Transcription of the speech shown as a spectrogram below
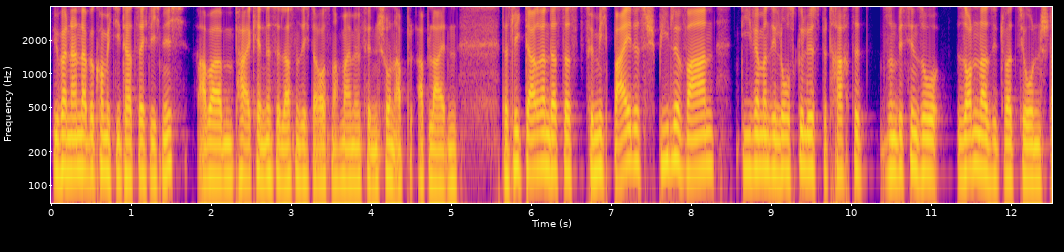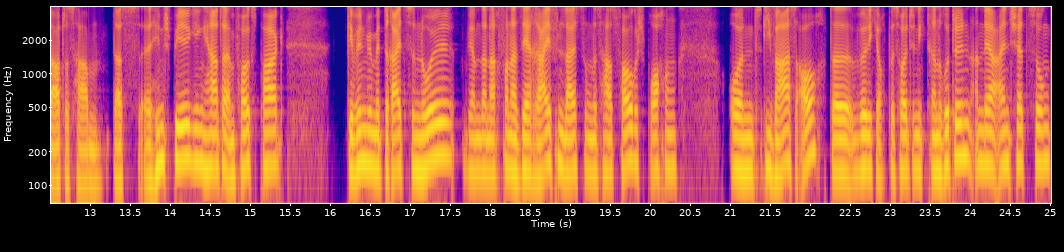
Übereinander bekomme ich die tatsächlich nicht, aber ein paar Erkenntnisse lassen sich daraus nach meinem Empfinden schon ab, ableiten. Das liegt daran, dass das für mich beides Spiele waren, die, wenn man sie losgelöst betrachtet, so ein bisschen so Sondersituationen-Status haben. Das äh, Hinspiel gegen Hertha im Volkspark gewinnen wir mit 3 zu 0. Wir haben danach von einer sehr reifen Leistung des HSV gesprochen. Und die war es auch. Da würde ich auch bis heute nicht dran rütteln an der Einschätzung.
